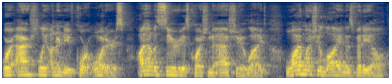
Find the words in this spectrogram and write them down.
were actually underneath court orders. I have a serious question to ask you, like, why must you lie in this video?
